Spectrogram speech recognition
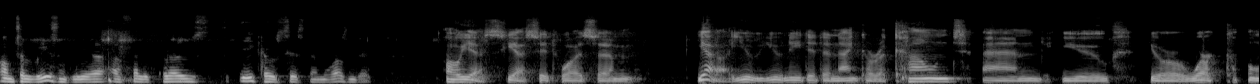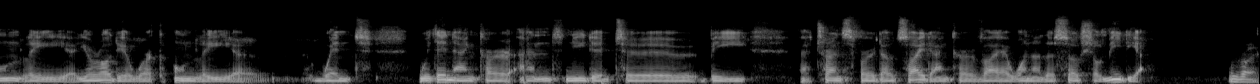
until recently a, a, fairly closed ecosystem, wasn't it? Oh yes, yes, it was. Um, yeah, you you needed an Anchor account, and you your work only, your audio work only uh, went within Anchor and needed to be uh, transferred outside Anchor via one of the social media. Right.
